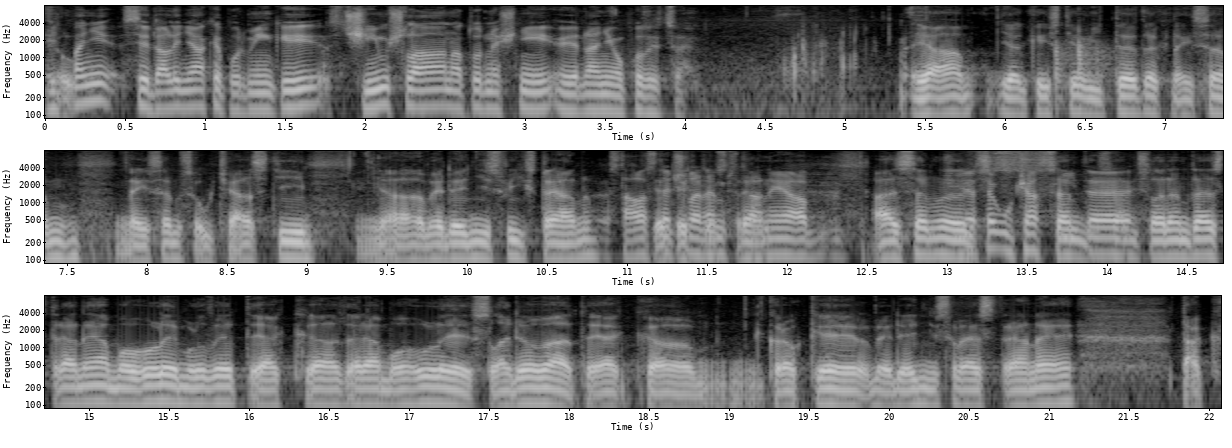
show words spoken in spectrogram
Hejtmani si dali nějaké podmínky, s čím šla na to dnešní jednání opozice? Já, jak jistě víte, tak nejsem, nejsem součástí eh, vedení svých stran. Stále jste členem stran, strany a, a jsem, se jsem, jsem členem té strany a mohu-li mluvit, jak eh, teda mohu-li sledovat, jak eh, kroky vedení své strany, tak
